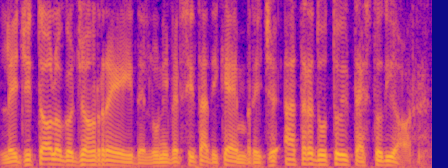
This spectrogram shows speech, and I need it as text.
L'egittologo John Ray dell'Università di Cambridge ha tradotto il testo di Orr.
